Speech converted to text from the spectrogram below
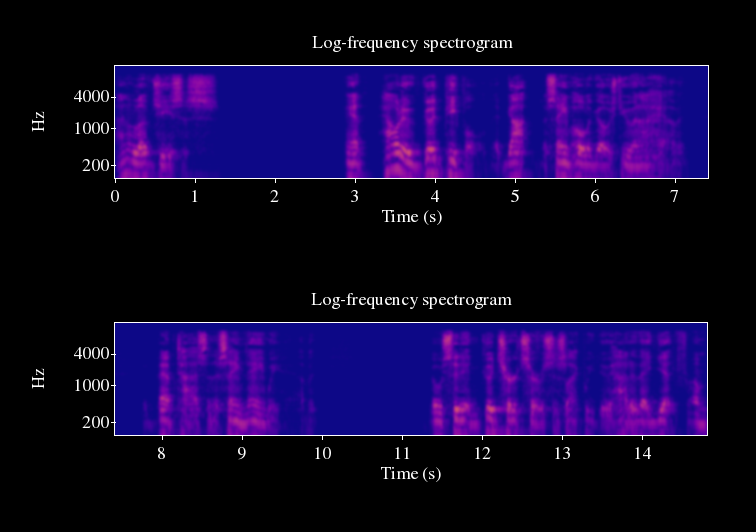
I don't love Jesus. And how do good people that got the same Holy Ghost you and I have and been baptized in the same name we have and go sit in good church services like we do, how do they get from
